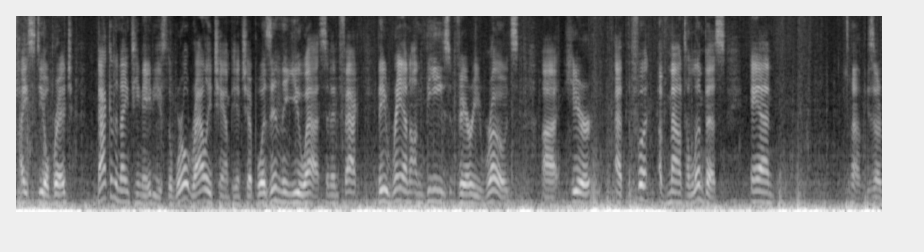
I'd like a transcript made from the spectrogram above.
High Steel Bridge. Back in the 1980s, the World Rally Championship was in the US, and in fact, they ran on these very roads uh, here at the foot of Mount Olympus. And uh, these are,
